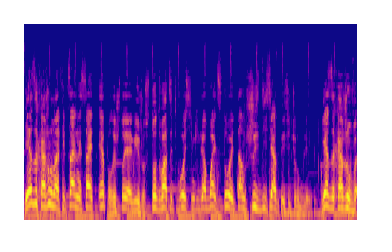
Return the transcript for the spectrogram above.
Я захожу на официальный сайт Apple, и что я вижу? 128 гигабайт стоит там 60 тысяч рублей. Я захожу в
